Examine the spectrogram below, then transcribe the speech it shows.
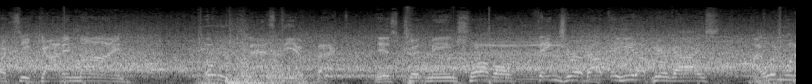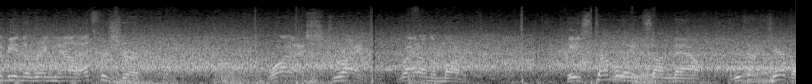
What's he got in mind? Oh, nasty effect. This could mean trouble. Things are about to heat up here, guys. I wouldn't want to be in the ring now, that's for sure. What a strike. Right on the mark. He's stumbling some now. He's not careful,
